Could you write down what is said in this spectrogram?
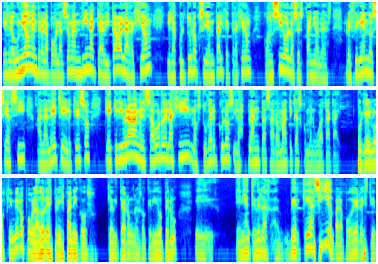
Es la unión entre la población andina que habitaba la región y la cultura occidental que trajeron consigo los españoles, refiriéndose así a la leche y el queso que equilibraban el sabor del ají, los tubérculos y las plantas aromáticas como el huatacay. Porque los primeros pobladores prehispánicos que habitaron nuestro querido Perú eh, tenían que ver, ver qué hacían para poder este,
